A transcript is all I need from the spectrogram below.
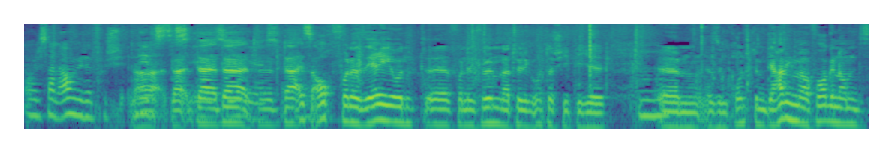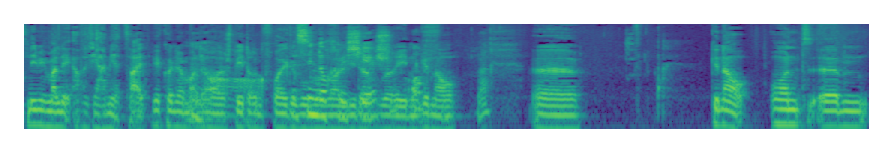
Aber das sind auch wieder verschiedene. Da, nee, da, ist da, da, Serie, da ist auch von der Serie und äh, von den Filmen natürlich unterschiedliche Mhm. ähm, Synchronstimmen. Da habe ich mir mal vorgenommen, das nehme ich mal, aber wir haben ja Zeit, wir können ja mal in einer späteren Folge, wo wir mal wieder drüber reden. offen, Genau. ne? Äh, genau. Und ähm,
